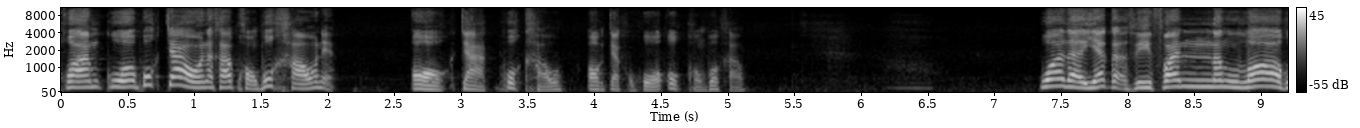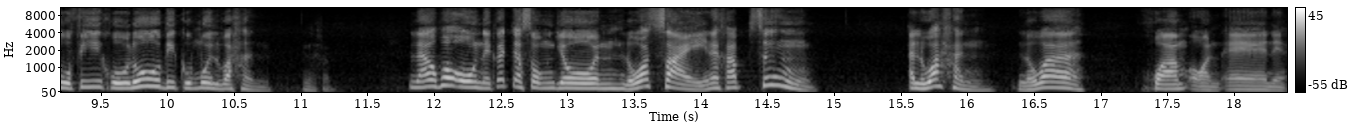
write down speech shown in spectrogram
ความกลัวพวกเจ้านะครับ ของพวกเขาเนี่ยออกจากพวกเขาออกจากหัวอกของพวกเขาว่าลยักซีฟันนัลลอฮุฟีกูรูบิกุมุลวะฮันนะครับแล้วพระองค์เนี่ยก็จะทรงโยนหรือว่าใส่นะครับ ซึ่งอัลวะฮันหรือว่า ความอ่อนแอเนี่ย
